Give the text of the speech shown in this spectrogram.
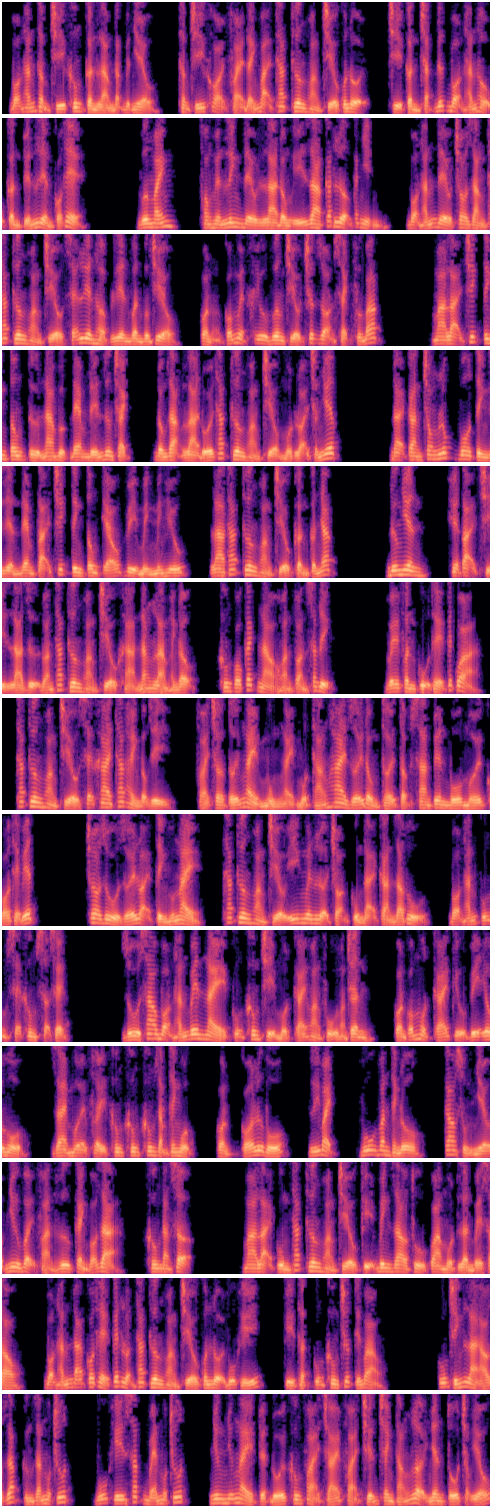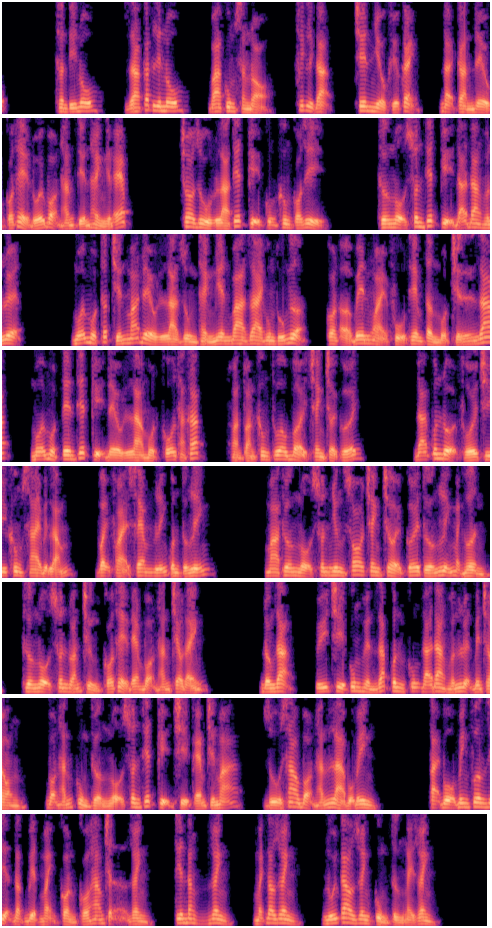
Bọn hắn thậm chí không cần làm đặc biệt nhiều, thậm chí khỏi phải đánh bại thác thương hoàng triều quân đội, chỉ cần chặt đứt bọn hắn hậu cần tuyến liền có thể. Vương mãnh phòng huyền linh đều là đồng ý ra cắt lượng cách nhìn, bọn hắn đều cho rằng thác thương hoàng triều sẽ liên hợp liên vân vương triều, còn có nguyệt khiêu vương triều trước dọn sạch phương bắc. Mà lại trích tinh tông từ nam vực đem đến dương trạch, đồng dạng là đối thác thương hoàng triều một loại c nhiếp. Đại càn trong lúc vô tình liền đem tại trích tinh tông kéo vì mình minh hữu, là thác thương hoàng triều cần cân nhắc. Đương nhiên, hiện tại chỉ là dự đoán thác thương hoàng triều khả năng làm hành động, không có cách nào hoàn toàn xác định. Về phần cụ thể kết quả, thác thương hoàng triều sẽ khai thác hành động gì, phải chờ tới ngày mùng ngày một tháng hai giới đồng thời tập san tuyên bố mới có thể biết cho dù dưới loại tình huống này, thác thương hoàng triều y nguyên lựa chọn cùng đại càn giao thủ, bọn hắn cũng sẽ không sợ sệt. Dù sao bọn hắn bên này cũng không chỉ một cái hoàng phủ hoàng chân, còn có một cái cựu vị yêu hồ, dài mười phẩy không không không dặm thanh mục, còn có lư bố, lý bạch, vũ văn thành đô, cao sủng nhiều như vậy phản hư cảnh võ giả, không đáng sợ. Mà lại cùng thác thương hoàng triều kỵ binh giao thủ qua một lần về sau, bọn hắn đã có thể kết luận thác thương hoàng triều quân đội vũ khí, kỳ thật cũng không trước tiến bảo cũng chính là áo giáp cứng rắn một chút, vũ khí sắc bén một chút, nhưng những này tuyệt đối không phải trái phải chiến tranh thắng lợi nhân tố trọng yếu. Thần tín nô gia cắt liên nỗ, ba cung sàng đỏ, phích lịch đạn, trên nhiều khía cạnh, đại càn đều có thể đối bọn hắn tiến hành nghiền ép. Cho dù là thiết kỵ cũng không có gì. Thường nội xuân thiết kỵ đã đang huấn luyện. Mỗi một thất chiến mã đều là dùng thành niên ba giai hung thú ngựa, còn ở bên ngoài phủ thêm tầng một chiến giáp, mỗi một tên thiết kỵ đều là một cỗ thẳng khắc, hoàn toàn không thua bởi tranh trời cưới. Đã quân đội phối trí không sai biệt lắm, vậy phải xem lĩnh quân tướng lĩnh. Mà thường nội xuân nhưng so tranh trời cưới tướng lĩnh mạnh hơn, thường nội xuân đoán chừng có thể đem bọn hắn treo đánh. Đồng dạng ý chỉ cung huyền giáp quân cũng đã đang huấn luyện bên trong bọn hắn cùng thường nộ xuân thiết kỵ chỉ kém chiến mã, dù sao bọn hắn là bộ binh. Tại bộ binh phương diện đặc biệt mạnh còn có ham trận doanh, tiên đăng doanh, mạch đao doanh, núi cao doanh cùng từng ngày doanh.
